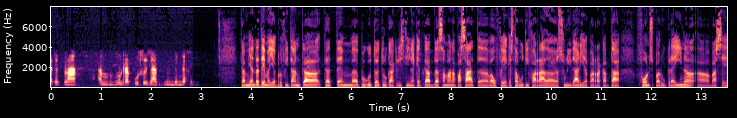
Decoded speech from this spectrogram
aquest pla amb uns recursos ja ben definits. Canviant de tema i aprofitant que, que t'hem eh, pogut trucar, Cristina, aquest cap de setmana passat eh, vau fer aquesta botifarrada solidària per recaptar fons per Ucraïna. Eh, va ser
